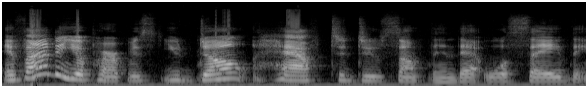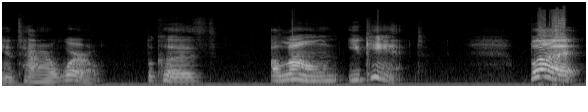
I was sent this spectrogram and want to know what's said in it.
In finding your purpose, you don't have to do something that will save the entire world because alone you can't. But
